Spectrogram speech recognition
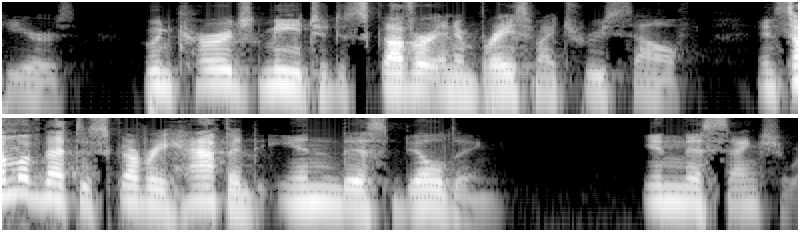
peers who encouraged me to discover and embrace my true self. And some of that discovery happened in this building, in this sanctuary,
